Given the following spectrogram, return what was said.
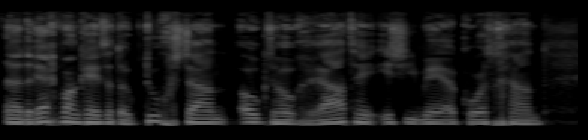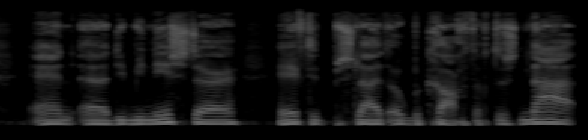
Eh, de rechtbank heeft dat ook toegestaan. Ook de Hoge Raad is hiermee akkoord gegaan. En eh die minister heeft dit besluit ook bekrachtigd. Dus na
